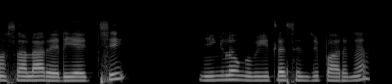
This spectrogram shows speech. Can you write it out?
மசாலா ரெடி ஆயிடுச்சு. நீங்களும் உங்கள் வீட்டில் செஞ்சு பாருங்கள்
